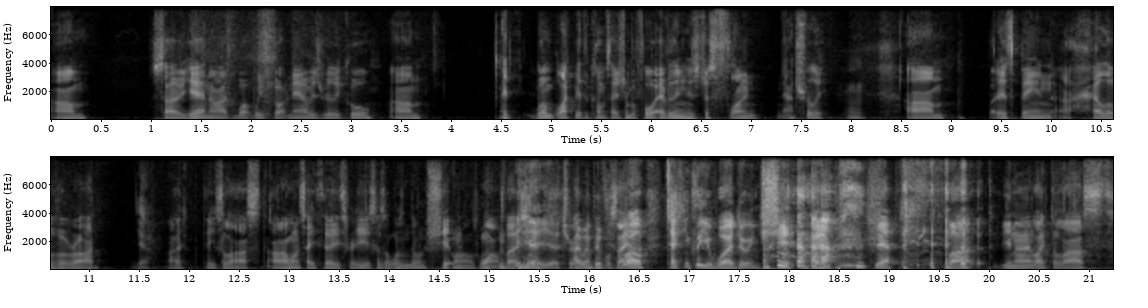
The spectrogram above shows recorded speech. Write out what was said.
Um, so yeah, no, what we've got now is really cool. Um, it well, like we had the conversation before, everything has just flown naturally. Um, but it's been a hell of a ride. Yeah. Like these last, I don't want to say 33 years because I wasn't doing shit when I was one. But Yeah, yeah, true. When people say Well, that. technically you were doing shit, but yeah. But you know, like the last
